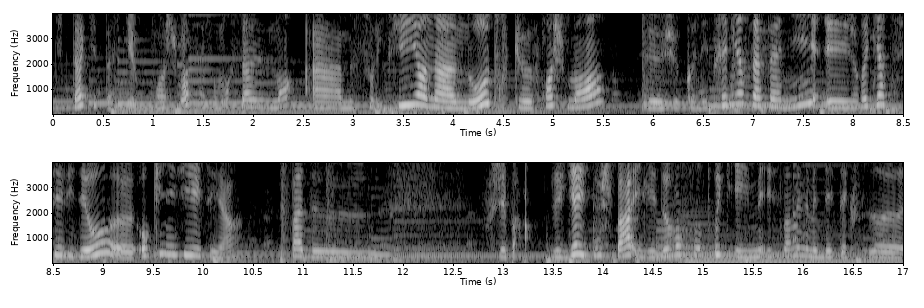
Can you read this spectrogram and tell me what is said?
TikTok parce que franchement ça commence sérieusement à me saouler. Puis il y en a un autre que franchement que je connais très bien sa famille et je regarde ses vidéos, euh, aucune utilité, hein. Pas de... Je sais pas. Le gars il bouge pas, il est devant son truc et il, se permet de mettre des textes. Euh,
